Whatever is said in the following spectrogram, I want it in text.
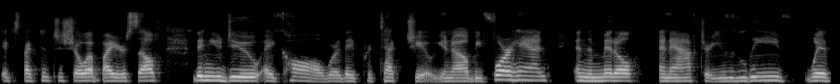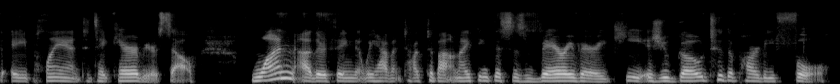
expected to show up by yourself. Then you do a call where they protect you, you know, beforehand, in the middle, and after. You leave with a plan to take care of yourself. One other thing that we haven't talked about, and I think this is very, very key, is you go to the party full.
